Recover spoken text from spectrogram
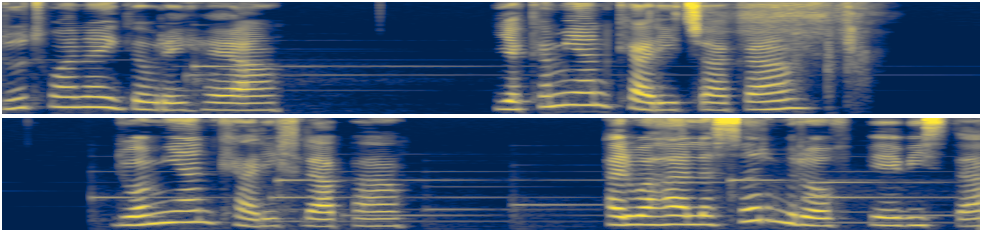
دوو توانای گەورەی هەیە، یەکەمیان کاری چاکە، دووەمیان کاری خراپە. هەروەها لەسەر مرۆڤ پێویستە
